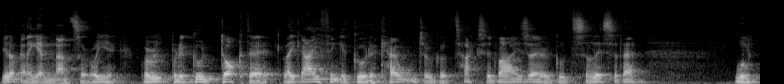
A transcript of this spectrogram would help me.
You're not going to get an answer, are you? But, but a good doctor, like I think a good accountant or a good tax advisor, a good solicitor, will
